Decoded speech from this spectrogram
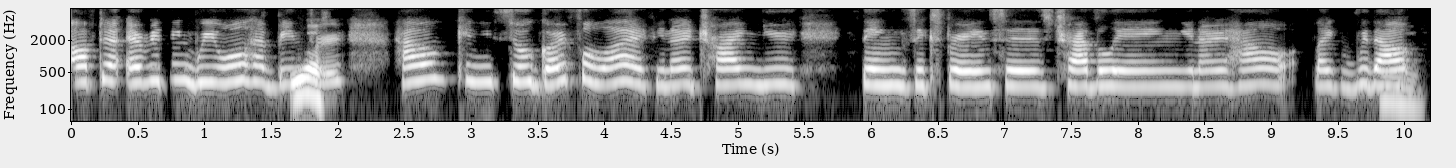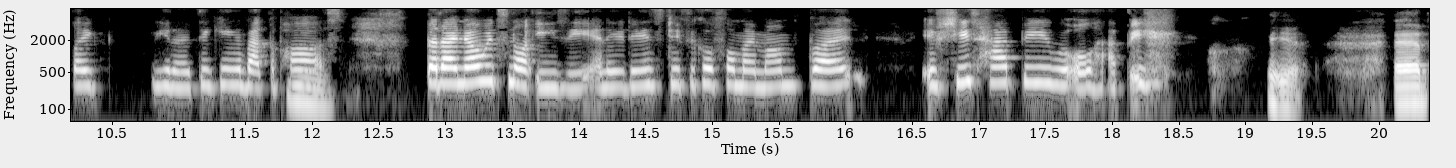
After everything we all have been yes. through, how can you still go for life? You know, trying new things, experiences, traveling, you know, how, like, without, Mm, like, you know, thinking about the mm, past. But I know it's not easy and it is difficult for my mom, but if she's happy, we're all happy. yeah. And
